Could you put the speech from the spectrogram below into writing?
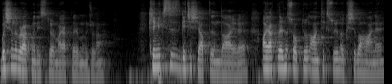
başını bırakmanı istiyorum ayaklarımın ucuna. Kemiksiz geçiş yaptığın daire, ayaklarını soktuğun antik suyun akışı bahane.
